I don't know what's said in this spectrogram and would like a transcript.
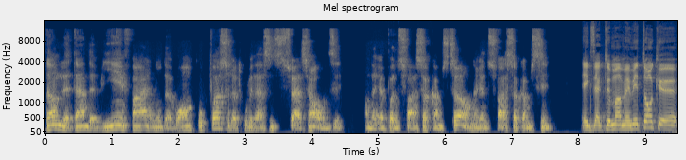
prendre le temps de bien faire nos devoirs pour pas se retrouver dans une situation où on dit, on n'aurait pas dû faire ça comme ça, on aurait dû faire ça comme ci. Exactement. Mais mettons que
